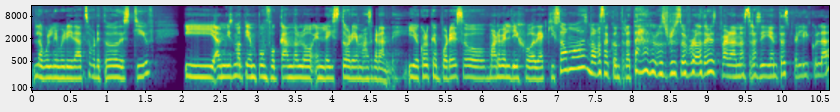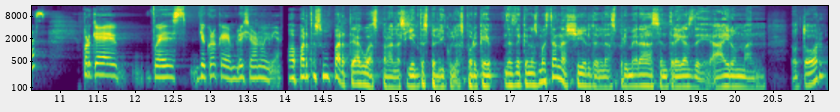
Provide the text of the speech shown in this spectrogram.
la vulnerabilidad, sobre todo de Steve, y al mismo tiempo enfocándolo en la historia más grande. Y yo creo que por eso Marvel dijo, de aquí somos, vamos a contratar a los Russo Brothers para nuestras siguientes películas porque pues yo creo que lo hicieron muy bien. Aparte es un parteaguas para las siguientes películas, porque desde que nos muestran a Shield en las primeras entregas de Iron Man Thor,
